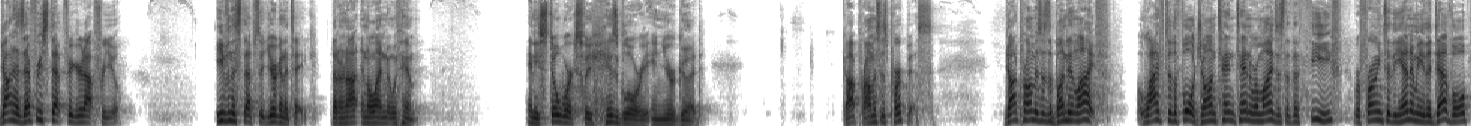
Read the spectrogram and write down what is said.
God has every step figured out for you, even the steps that you're going to take that are not in alignment with him. And he still works for his glory and your good. God promises purpose. God promises abundant life life to the full. John 10 10 reminds us that the thief, referring to the enemy, the devil,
